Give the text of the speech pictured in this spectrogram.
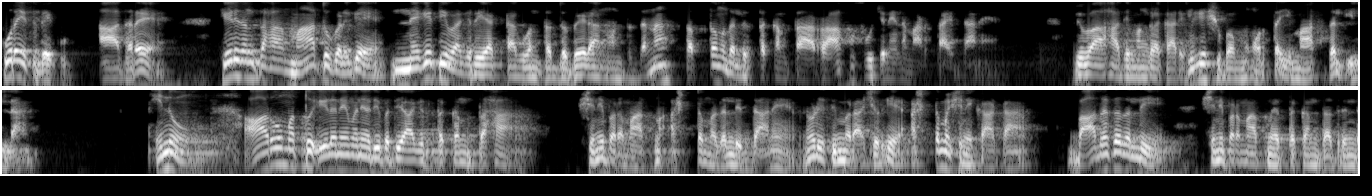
ಪೂರೈಸಬೇಕು. ಆದರೆ ಹೇಳಿದಂತಹ ಮಾತುಗಳಿಗೆ ನೆಗೆಟಿವ್ ಆಗಿ ರಿಯಾಕ್ಟ್ ಆಗುವಂಥದ್ದು ಬೇಡ ಅನ್ನುವಂಥದ್ದನ್ನು ಸಪ್ತಮದಲ್ಲಿರ್ತಕ್ಕಂತಹ ರಾಹು ಸೂಚನೆಯನ್ನು ಮಾಡ್ತಾ ಇದ್ದಾನೆ. ವಿವಾಹಾದಿ ಮಂಗಳ ಕಾರ್ಯಗಳಿಗೆ ಶುಭ ಮುಹೂರ್ತ ಈ ಮಾಸದಲ್ಲಿ ಇಲ್ಲ. ಇನ್ನು ಆರು ಮತ್ತು ಏಳನೇ ಮನೆ ಅಧಿಪತಿಯಾಗಿರ್ತಕ್ಕಂತಹ ಶನಿ ಪರಮಾತ್ಮ ಅಷ್ಟಮದಲ್ಲಿದ್ದಾನೆ. ನೋಡಿ ಸಿಂಹ ರಾಶಿಯವರಿಗೆ ಅಷ್ಟಮ ಶನಿ ಕಾಟ. ಬಾಧಕದಲ್ಲಿ ಶನಿ ಪರಮಾತ್ಮ ಇರ್ತಕ್ಕಂಥದ್ರಿಂದ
